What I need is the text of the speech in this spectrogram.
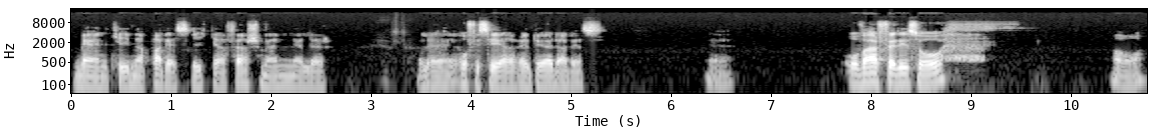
män kidnappades, rika affärsmän eller, eller officerare dödades. Eh, och varför är det så? Ja.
